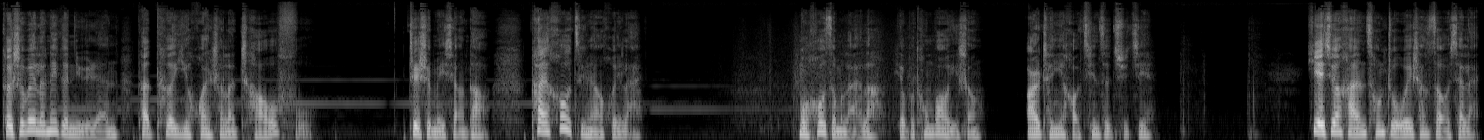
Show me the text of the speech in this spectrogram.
可是为了那个女人，他特意换上了朝服。只是没想到太后竟然会来。母后怎么来了？也不通报一声，儿臣也好亲自去接。叶轩寒从主位上走下来，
